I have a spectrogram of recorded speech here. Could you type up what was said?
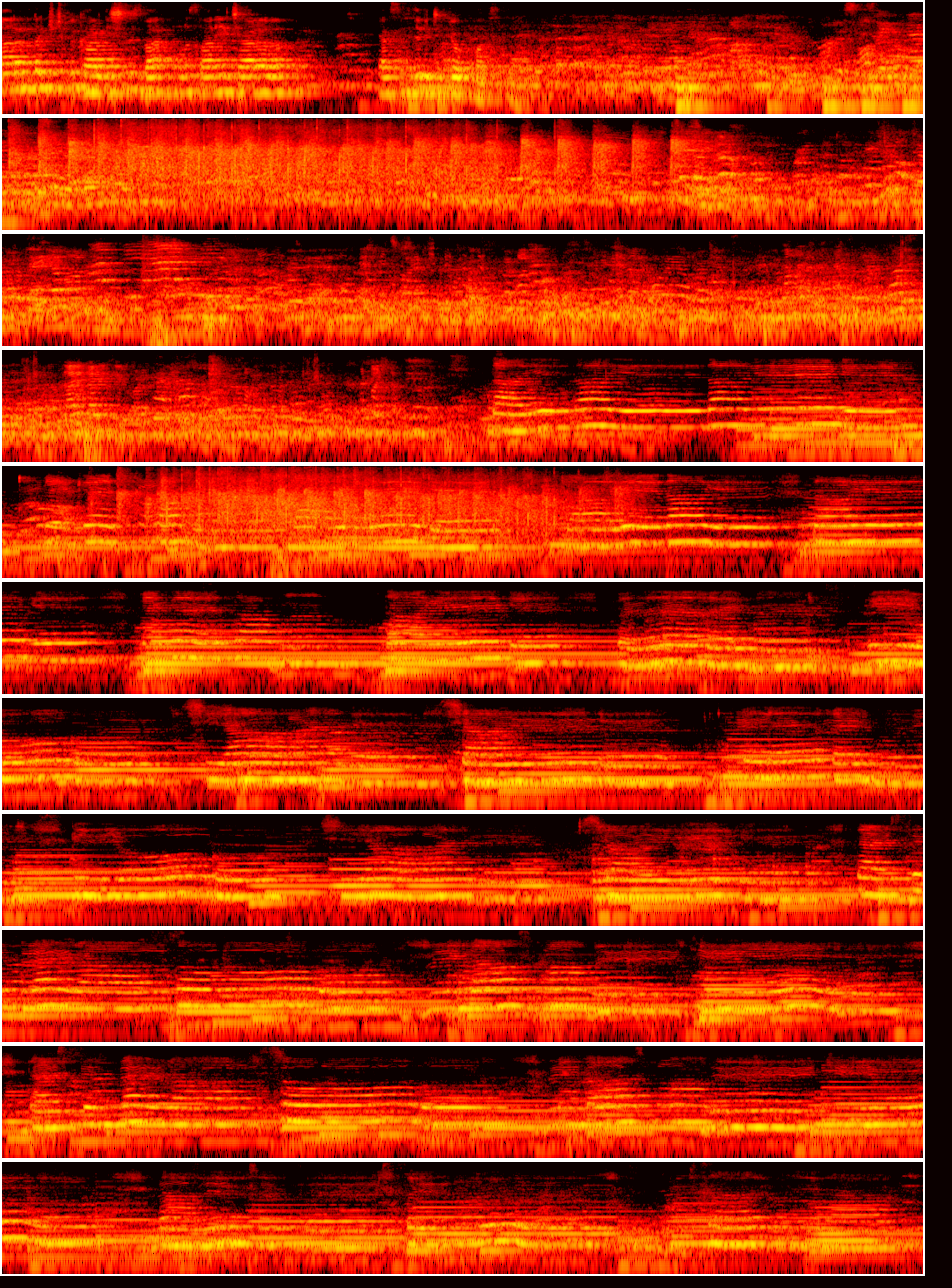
Aramızda küçük bir kardeşimiz var. Onu sahneye çağıralım. Gelsin bize bir türkü okumak istiyor. Daí...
